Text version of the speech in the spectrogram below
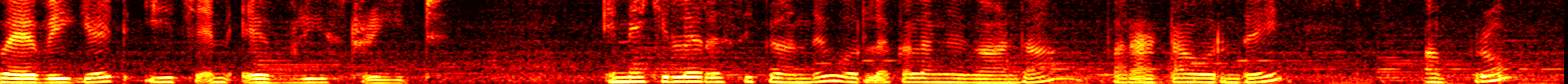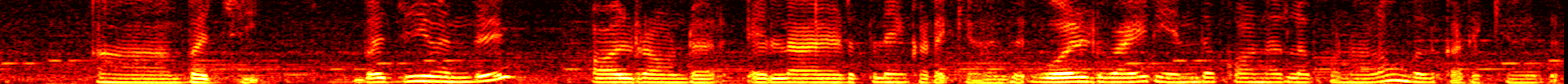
way we get each and every street இன்றைக்கி உள்ள ரெசிபி வந்து உருளைக்கிழங்கு காண்டா பராட்டா உருண்டை அப்புறம் பஜ்ஜி பஜ்ஜி வந்து ஆல்ரவுண்டர் எல்லா இடத்துலையும் கிடைக்கும் இது வேர்ல்டு வைட் எந்த கார்னரில் போனாலும் உங்களுக்கு கிடைக்கும் இது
